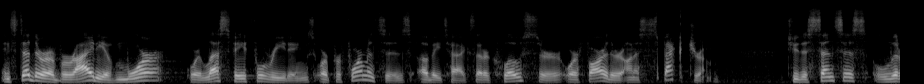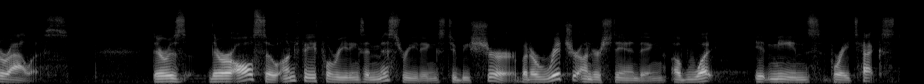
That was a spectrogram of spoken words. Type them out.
Instead, there are a variety of more or less faithful readings or performances of a text that are closer or farther on a spectrum to the sensus literalis. There, is, there are also unfaithful readings and misreadings, to be sure, but a richer understanding of what it means for a text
